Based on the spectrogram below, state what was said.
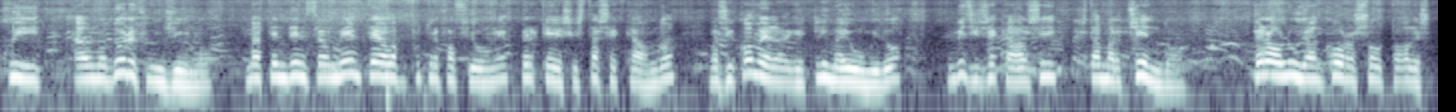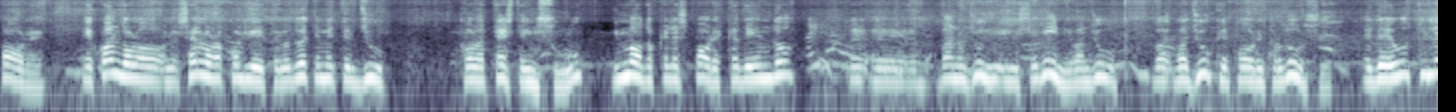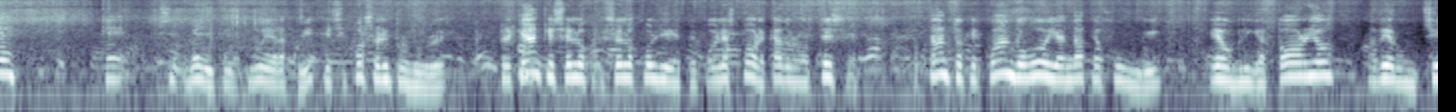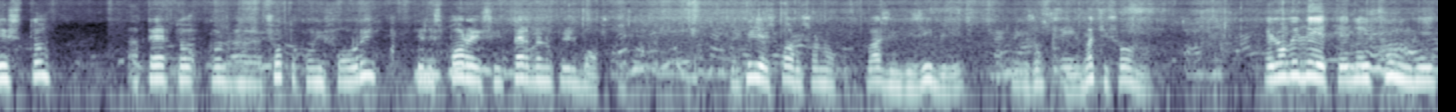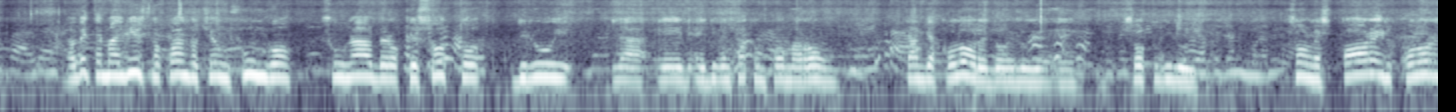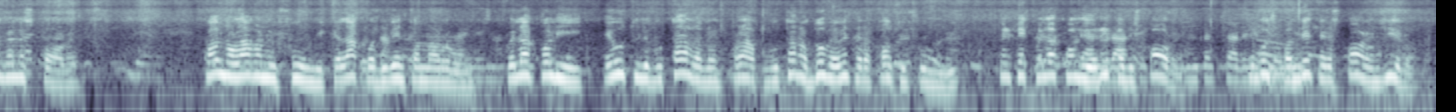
Qui ha un odore fungino, ma tendenzialmente alla putrefazione perché si sta seccando, ma siccome il clima è umido, invece di seccarsi sta marcendo. Però lui ancora sotto ha le spore e quando lo, se lo raccogliete lo dovete mettere giù con la testa in su, in modo che le spore cadendo eh, eh, vanno giù i, semini, vanno giù, va, va giù che può riprodursi ed è utile che si, vedi che lui era qui, che si possa riprodurre, perché anche se lo, se lo cogliete poi le spore cadono lo stesso, tanto che quando voi andate a funghi è obbligatorio avere un cesto aperto con, eh, sotto con i fori che le spore si perdano per il bosco, perché le spore sono quasi invisibili, perché sono piccole, ma ci sono. E lo vedete nei funghi Avete mai visto quando c'è un fungo su un albero che sotto di lui è, è diventato un po' marron? Cambia colore dove lui è, sotto di lui. Sono le spore, il colore delle spore. Quando lavano i funghi, che l'acqua diventa marron, quell'acqua lì è utile buttarla nel prato, buttarla dove avete raccolto i funghi, perché quell'acqua lì è ricca di spore e voi spandete le spore in giro.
